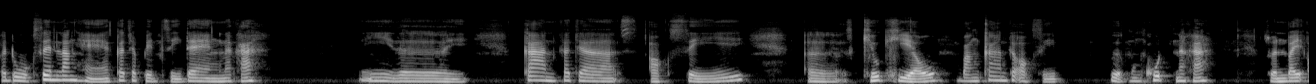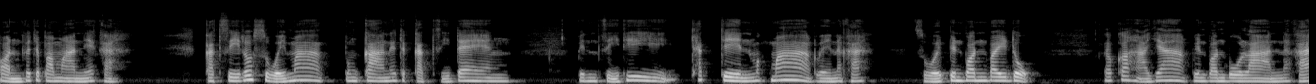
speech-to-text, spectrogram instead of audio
กระดูกเส้นล่างแหก็จะเป็นสีแดงนะคะ นี่เลย ก้านก็จะออกสีเอ่อเขียวๆบางก้านก็ออกสีเปลือกมังคุดนะคะ ส่วนใบอ่อนก็จะประมาณนี้ค่ะ กัดสีแล้วสวยมาก ตรงกลางเนี่ยจะกัดสีแดง เป็นสีที่ชัดเจนมากๆเลยนะคะ สวยเป็นบอลใบดก แล้วก็หายากเป็นบอลโบราณนะคะ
